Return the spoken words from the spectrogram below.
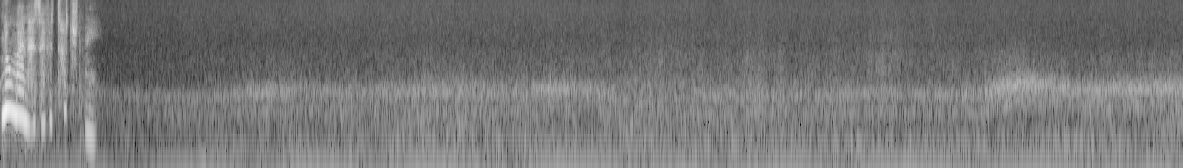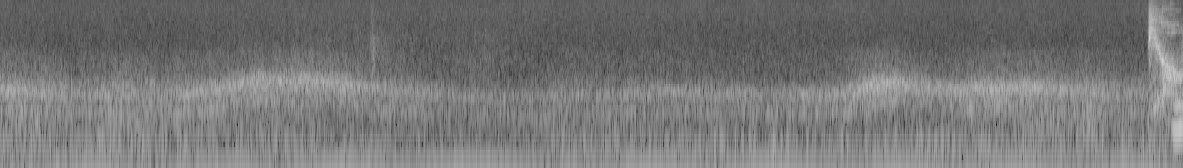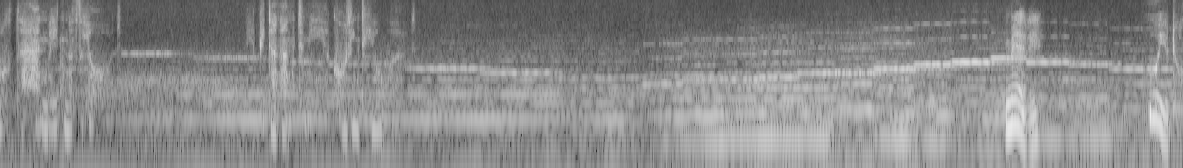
No man has ever touched me. Behold the of the Lord. May it be done unto me according to your word. Mary, who are you talking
